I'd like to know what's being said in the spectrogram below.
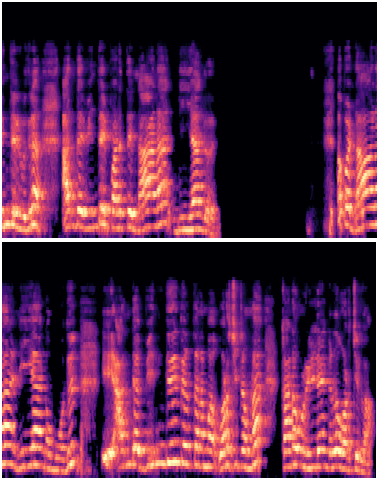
விந்து இருக்கு அந்த விந்தை படத்தை நானா நீயாங்கிறது. அப்ப நானா நீயாங்கும் போது அந்த விந்துங்கிறத நம்ம உடைச்சிட்டோம்னா கடவுள் இல்லைங்கிறத உடைச்சிடலாம்.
